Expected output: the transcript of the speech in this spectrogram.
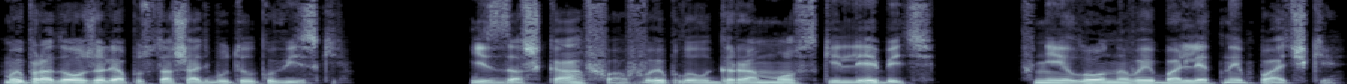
Мы продолжили опустошать бутылку виски. Из-за шкафа выплыл громоздкий лебедь в нейлоновой балетной пачке.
